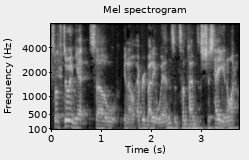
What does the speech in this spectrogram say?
so it's doing it so you know everybody wins, and sometimes it's just hey, you know what?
